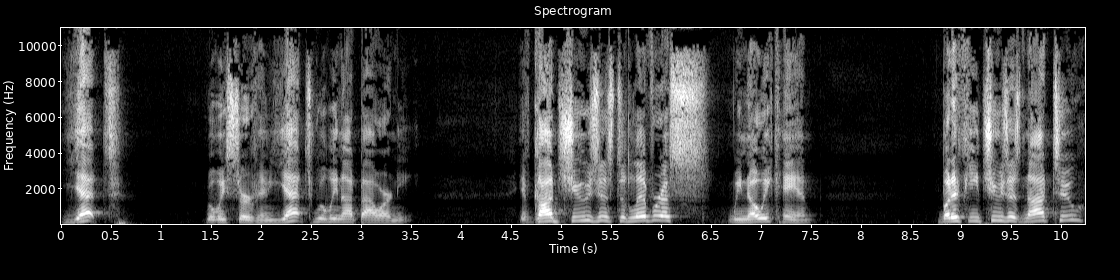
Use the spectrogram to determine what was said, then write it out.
Yet will we serve him. Yet will we not bow our knee. If God chooses to deliver us, we know he can. But if he chooses not to,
